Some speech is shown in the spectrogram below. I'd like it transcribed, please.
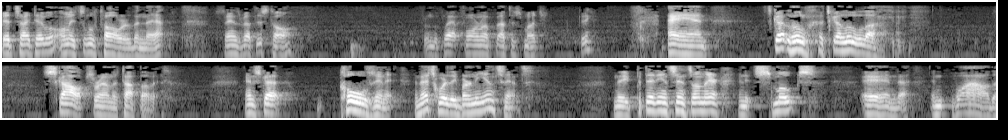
bedside table, only it's a little taller than that. Stands about this tall. From the platform up about this much. Okay? And it's got a little it's got a little uh, scallops around the top of it. And it's got coals in it. And that's where they burn the incense. And they put that incense on there and it smokes and uh, and wow, the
